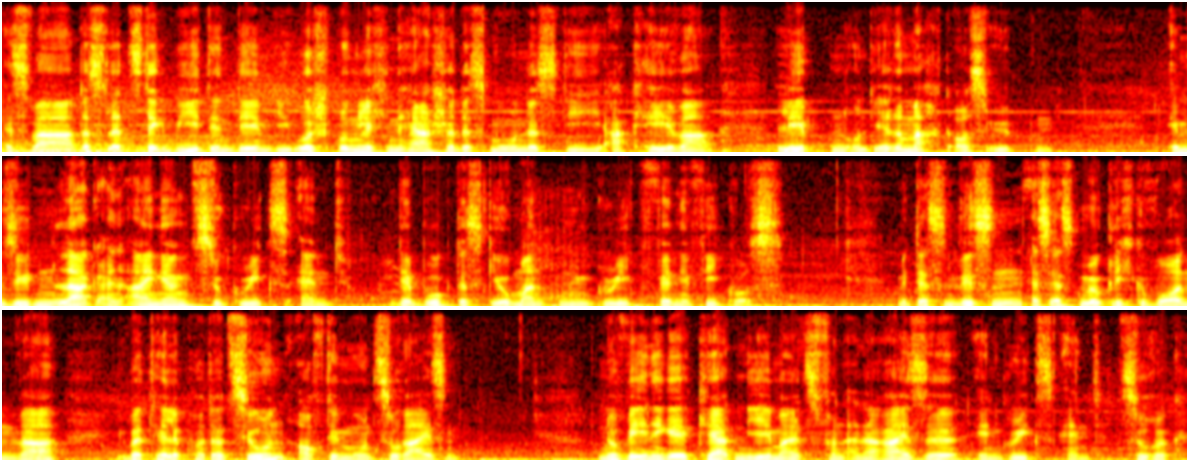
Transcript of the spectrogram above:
Es war das letzte Gebiet, in dem die ursprünglichen Herrscher des Mondes, die Akeva, lebten und ihre Macht ausübten. Im Süden lag ein Eingang zu Greek's End, der Burg des Geomanten Greek Veneficus, mit dessen Wissen es erst möglich geworden war, über Teleportation auf den Mond zu reisen. Nur wenige kehrten jemals von einer Reise in Greek's End zurück.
